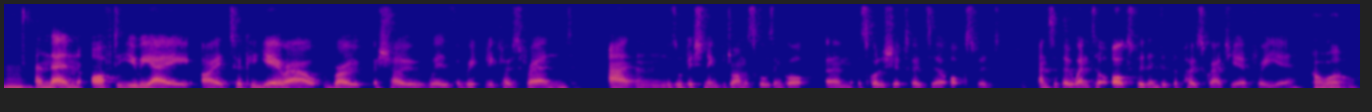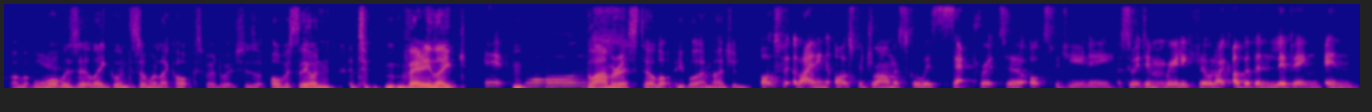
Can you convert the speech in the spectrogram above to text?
Mm. And then after UEA, I took a year out, wrote a show with a really close friend, and was auditioning for drama schools and got um, a scholarship to go to Oxford and so I went to Oxford and did the postgrad year for a year. Oh wow! Um, yeah. What was it like going to somewhere like Oxford, which is obviously on very like it was glamorous to a lot of people, I imagine. Oxford, like I mean, Oxford Drama School is separate to Oxford Uni, so it didn't really feel like, other than living in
